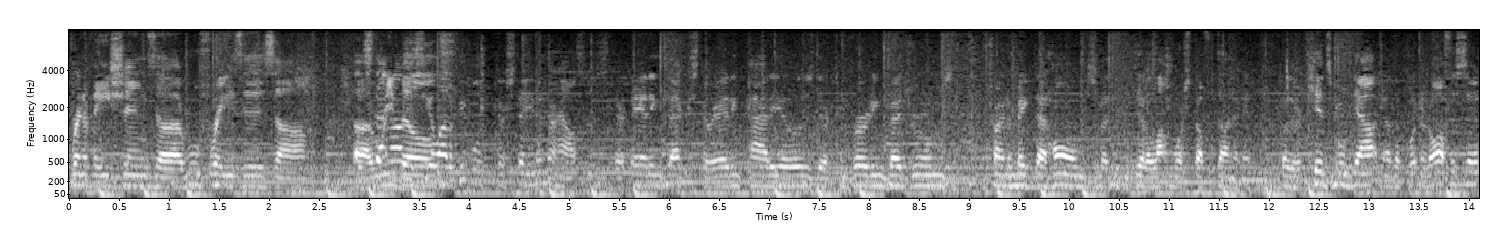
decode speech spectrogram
renovations, uh, roof raises, um, uh, Staten Island, you see a lot of people. They're staying in their houses. They're adding decks. They're adding patios. They're converting bedrooms. trying to make that home so that they can get a lot more stuff done in it. Whether their kids moved out, now they're putting an office in,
